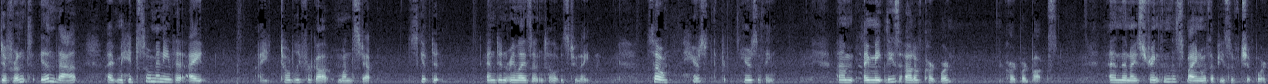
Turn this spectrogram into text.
different in that I've made so many that I I totally forgot one step. Skipped it and didn't realize it until it was too late. So, here's the, here's the thing. Um, I make these out of cardboard, a cardboard box, and then I strengthen the spine with a piece of chipboard.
